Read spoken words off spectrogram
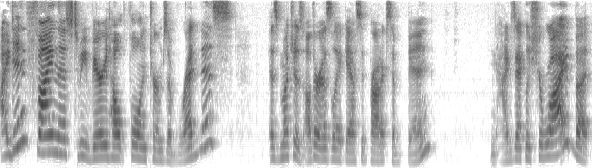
I didn't find this to be very helpful in terms of redness as much as other azelaic acid products have been. Not exactly sure why, but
